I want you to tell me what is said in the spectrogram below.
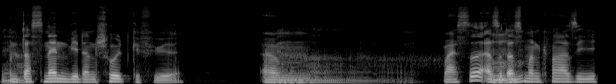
Ja. Und das nennen wir dann Schuldgefühl. Ähm, Weißt du? Also, dass Mhm. man quasi,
